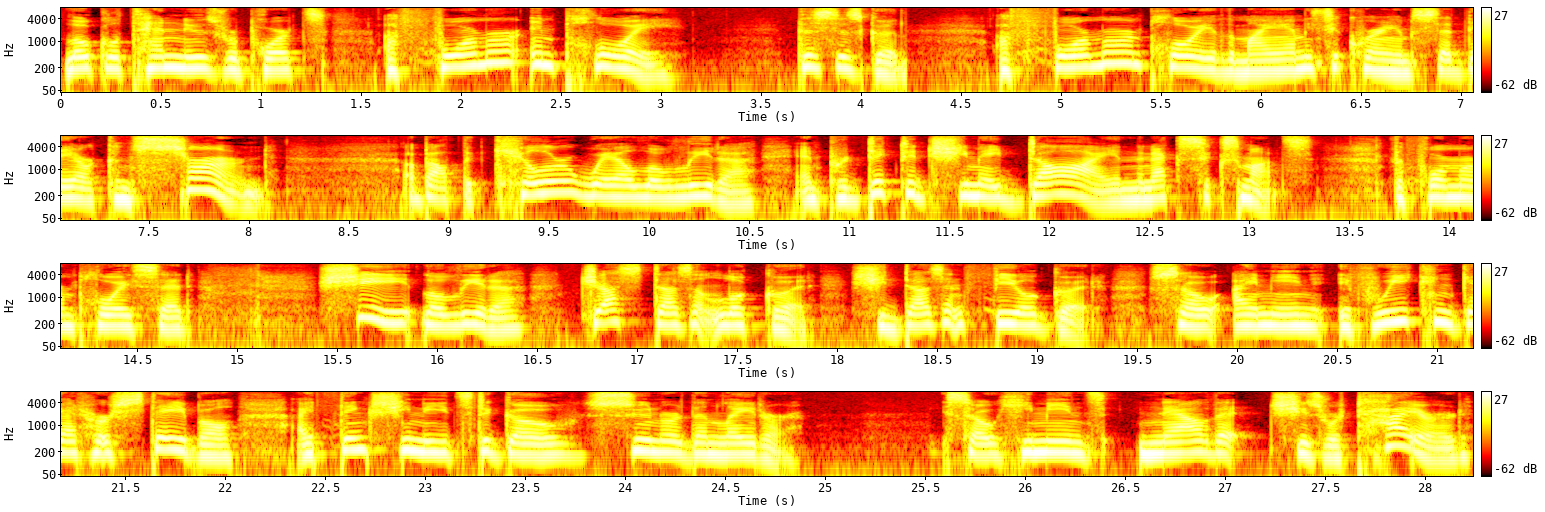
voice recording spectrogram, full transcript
Local 10 News reports a former employee, this is good, a former employee of the Miami Aquarium said they are concerned about the killer whale Lolita and predicted she may die in the next six months. The former employee said, she, Lolita, just doesn't look good. She doesn't feel good. So, I mean, if we can get her stable, I think she needs to go sooner than later. So he means now that she's retired,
